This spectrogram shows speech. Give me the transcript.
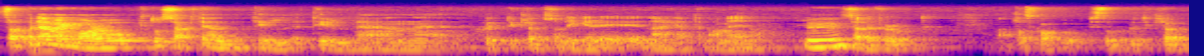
så på den vägen var det och då sökte jag till, till en eh, skytteklubb som ligger i närheten av mig, mm. söderförort. Atlas Copco pistolskytteklubb.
